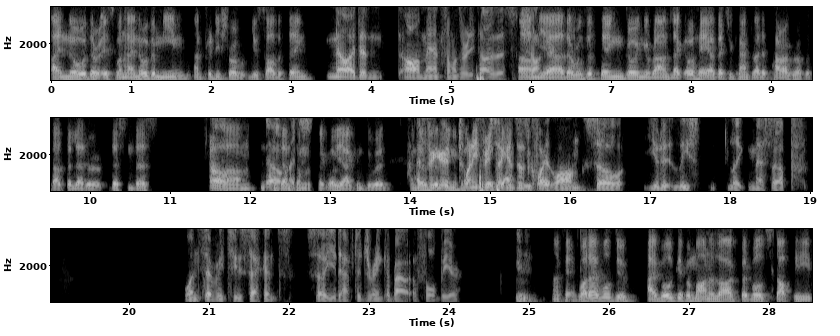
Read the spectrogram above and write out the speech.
I know there is one. I know the meme. I'm pretty sure you saw the thing. No, I didn't. Oh man, someone's already thought of this. Um, yeah, there was a thing going around like, oh hey, I bet you can't write a paragraph without the letter this and this. Oh, um, no, and then I someone just- like, oh yeah, I can do it. And I there's the thing figured 23 seconds is quite long, so you'd at least like mess up once every two seconds. So you'd have to drink about a full beer. Okay, what I will do, I will give a monologue, but we'll stop the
